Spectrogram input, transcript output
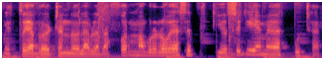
Me estoy aprovechando de la plataforma, pero lo voy a hacer porque yo sé que ella me va a escuchar.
